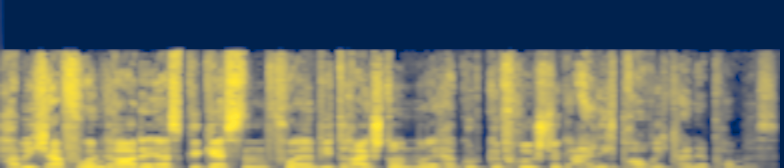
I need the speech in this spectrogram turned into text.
habe ich ja vorhin gerade erst gegessen, vor irgendwie drei Stunden und ich habe gut gefrühstückt. Eigentlich brauche ich keine Pommes.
